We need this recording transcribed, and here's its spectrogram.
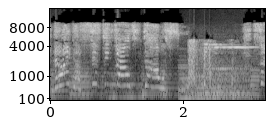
And I got fifty thousand dollars for it.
